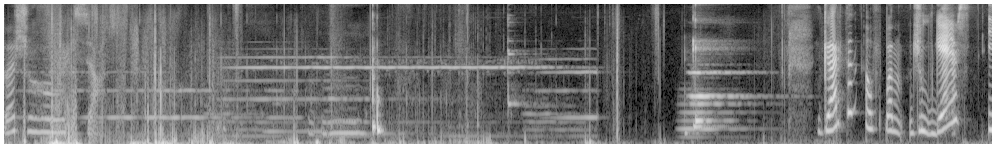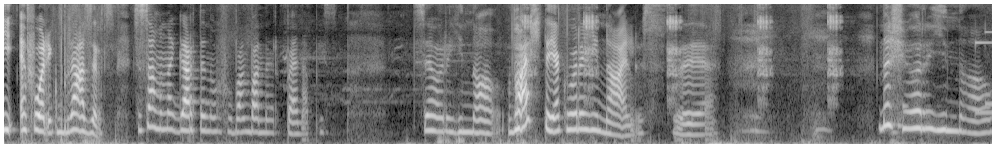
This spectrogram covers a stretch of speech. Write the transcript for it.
Першого лиця. Garden of Banjul Games і Euphoric Brothers. Це саме на Garden of Ban Ban RP написано. це оригінал. Бачите, як в оригіналі все. Наче оригінал.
